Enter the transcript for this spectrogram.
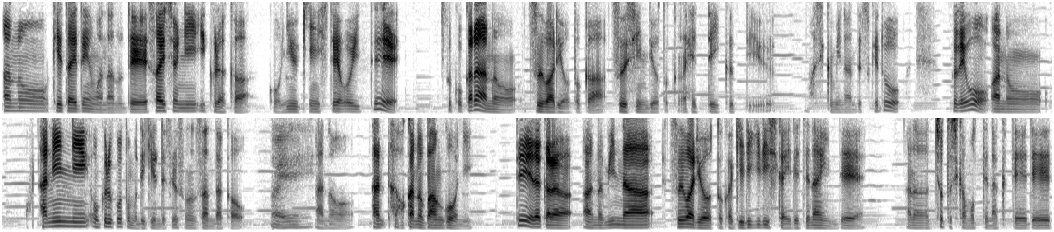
あの、携帯電話なので、最初にいくらかこう入金しておいて、そこからあの通話料とか通信料とかが減っていくっていう、まあ、仕組みなんですけど、それを、あの、他人に送ることもできるんですよ、その残高を。えあの、あ他の番号に。で、だから、あの、みんな通話料とかギリギリしか入れてないんで、あの、ちょっとしか持ってなくて、で、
